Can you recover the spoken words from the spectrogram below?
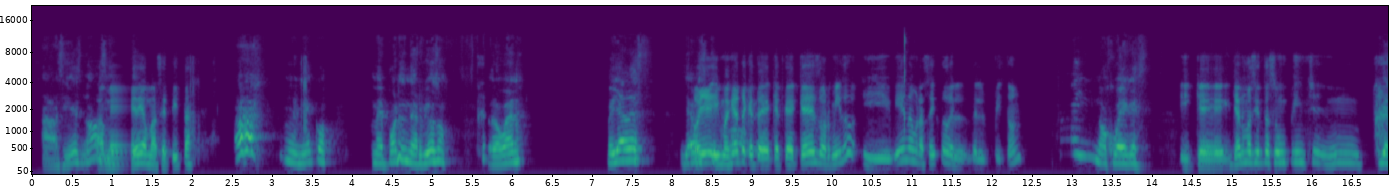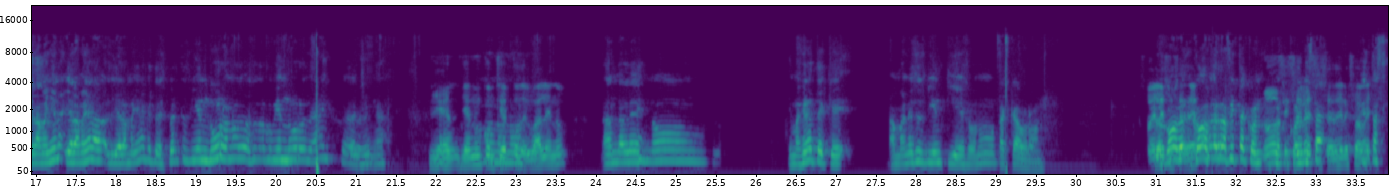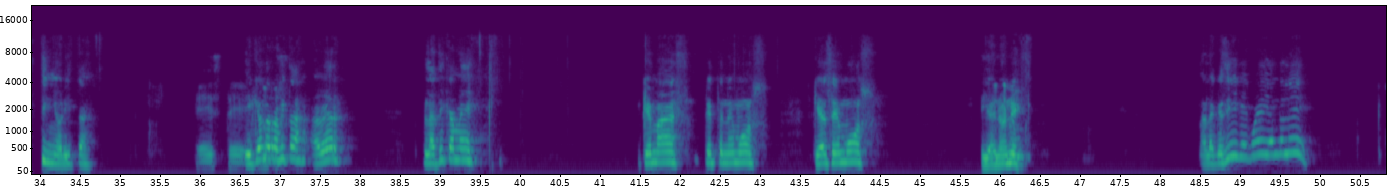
Así es, ¿no? a Sí. media macetita. ¡Ah! Muñeco, me pones nervioso, pero bueno. Pues ya ves. Oye, que- imagínate que te que, que quedes dormido y bien abrazadito del, del pitón Ay, no juegues. y que ya nomás sientas un pinche. un- Y a la mañana, y a la mañana, y a la mañana que te despiertes bien duro, ¿no? Vas a algo bien duro. Ay, hijo de la chingada. ya, ya en un No, no, concierto no. del Vale, ¿no? Ándale, no. Imagínate que amaneces bien tieso, ¿no? Está cabrón. Suele ¿Cómo, cómo ves, Rafita, con, No, con- sí con esta, esta señorita? Este, ¿Y qué onda, no, pues, Rafita? A ver, platícame. ¿Qué más? ¿Qué tenemos? ¿Qué hacemos? Y ¿qué Anone. A la que sigue, güey, ándale.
